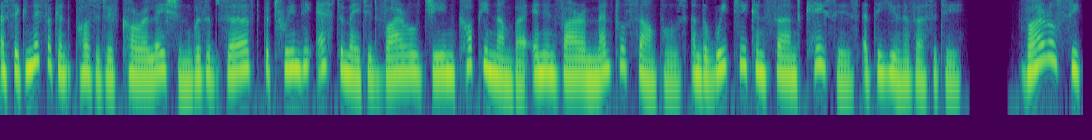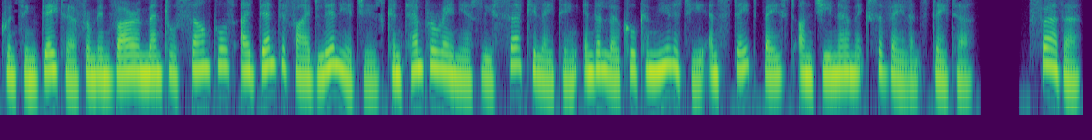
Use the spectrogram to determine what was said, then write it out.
a significant positive correlation was observed between the estimated viral gene copy number in environmental samples and the weekly confirmed cases at the university. Viral sequencing data from environmental samples identified lineages contemporaneously circulating in the local community and state based on genomic surveillance data. Further,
